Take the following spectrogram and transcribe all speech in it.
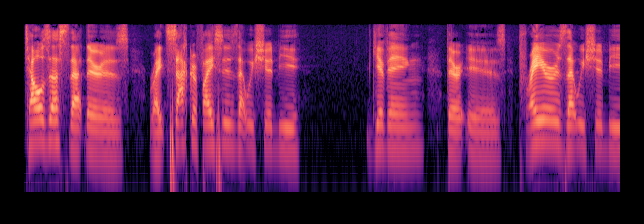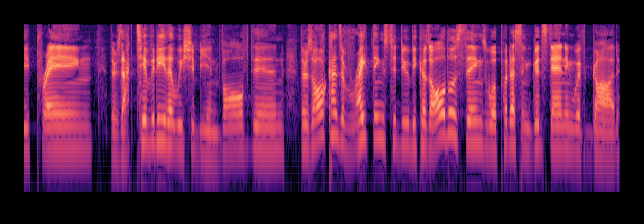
tells us that there is right sacrifices that we should be giving, there is prayers that we should be praying, there's activity that we should be involved in. There's all kinds of right things to do because all those things will put us in good standing with God,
